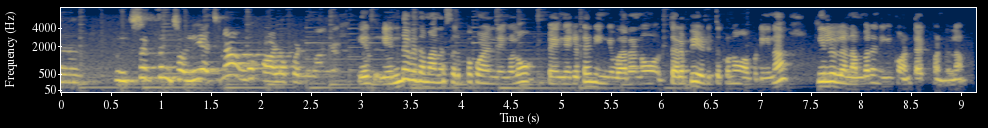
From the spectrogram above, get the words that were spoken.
இன்ஸ்ட்ரக்ஷன் சொல்லியாச்சுன்னா அவங்க ஃபாலோ பண்ணுவாங்க. எது எந்த விதமான சிறப்பு குழந்தைங்களும் இப்போ எங்ககிட்ட நீங்கள் வரணும் தெரப்பி எடுத்துக்கணும் அப்படின்னா கீழே உள்ள நம்பரை நீங்கள் காண்டாக்ட் பண்ணலாம்.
